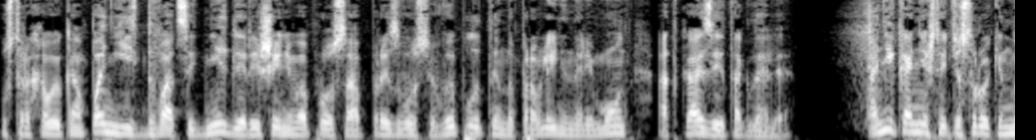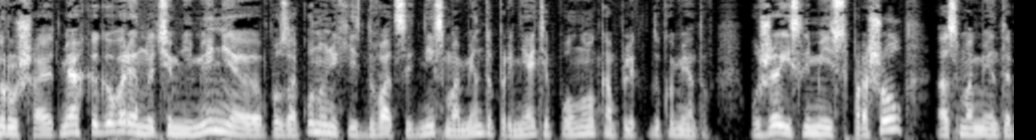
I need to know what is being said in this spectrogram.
У страховой компании есть 20 дней для решения вопроса о производстве выплаты, направлении на ремонт, отказе и так далее. Они, конечно, эти сроки нарушают, мягко говоря, но тем не менее, по закону у них есть 20 дней с момента принятия полного комплекта документов. Уже если месяц прошел с момента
